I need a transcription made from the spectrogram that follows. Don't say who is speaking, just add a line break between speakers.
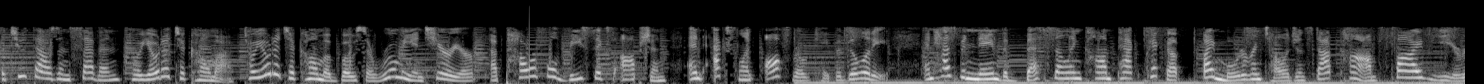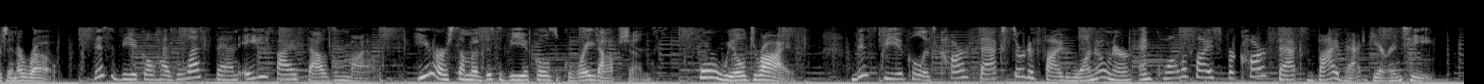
The 2007 Toyota Tacoma. Toyota Tacoma boasts a roomy interior, a powerful V6 option, and excellent off-road capability, and has been named the best-selling compact pickup by MotorIntelligence.com five years in a row. This vehicle has less than 85,000 miles. Here are some of this vehicle's great options. Four-wheel drive. This vehicle is Carfax certified one owner and qualifies for Carfax buyback guarantee.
